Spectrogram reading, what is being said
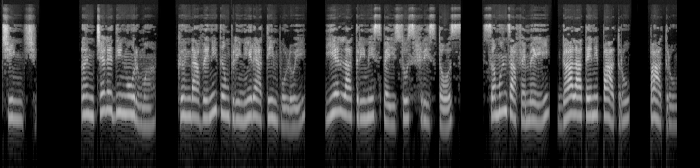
5. În cele din urmă, când a venit împlinirea timpului, el l-a trimis pe Isus Hristos, sămânța femeii, Galatenii 4, 4.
